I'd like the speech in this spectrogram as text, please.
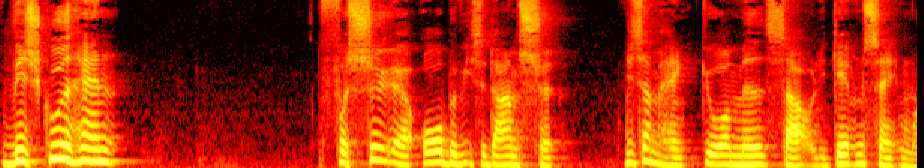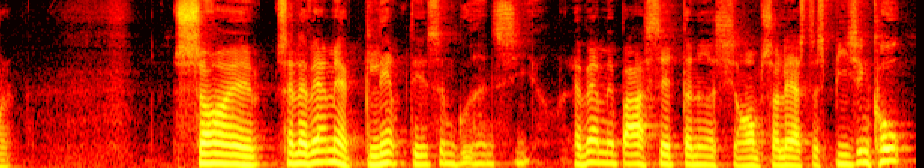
Hvis Gud han forsøger at overbevise dig om synd, ligesom han gjorde med Saul igennem Samuel, så, øh, så lad være med at glemme det, som Gud han siger. Lad være med bare at sætte dig ned og sige, om, så lad os da spise en ko.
